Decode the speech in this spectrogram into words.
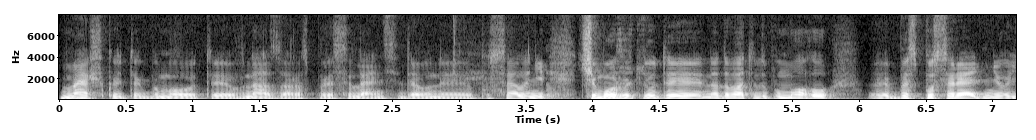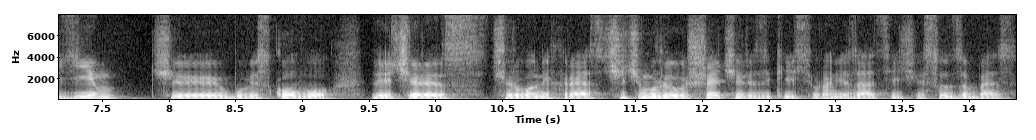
мешкають, так би мовити, в нас зараз переселенці, де вони поселені? Чи можуть люди надавати допомогу безпосередньо їм, чи обов'язково е, через Червоний Хрест, чи, чи можливо ще через якісь організації, чи соцзабез?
